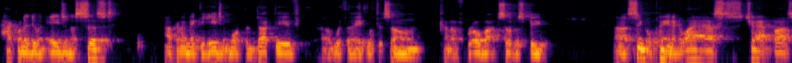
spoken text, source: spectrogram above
How can I do an agent assist? How can I make the agent more productive uh, with a with its own kind of robot, so to speak? Uh, single pane of glass, chatbots,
